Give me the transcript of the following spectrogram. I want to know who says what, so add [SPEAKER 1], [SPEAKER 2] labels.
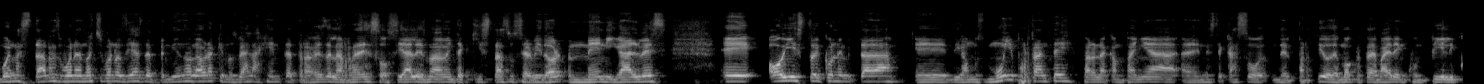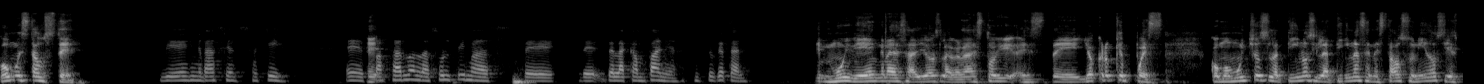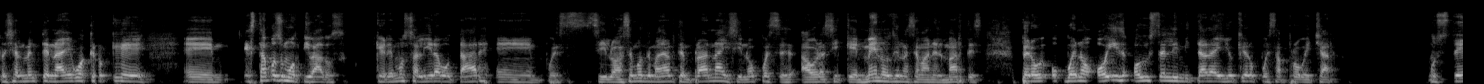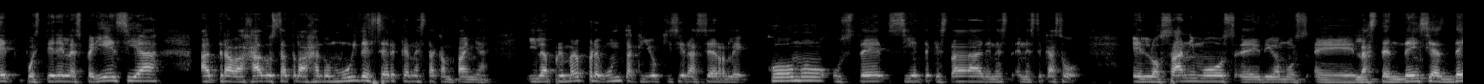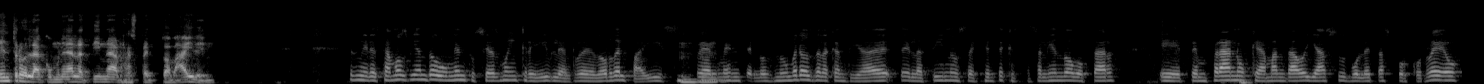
[SPEAKER 1] Buenas tardes, buenas noches, buenos días, dependiendo de la hora que nos vea la gente a través de las redes sociales. Nuevamente aquí está su servidor, Meni Galvez. Eh, hoy estoy con una invitada, eh, digamos, muy importante para la campaña, eh, en este caso, del Partido Demócrata de Biden con Pili. ¿Cómo está usted?
[SPEAKER 2] Bien, gracias. Aquí, pasando en las últimas de, de, la campaña. ¿Y tú qué tal?
[SPEAKER 1] Sí, muy bien, gracias a Dios. La verdad, estoy, este, yo creo que pues como muchos latinos y latinas en Estados Unidos y especialmente en Iowa, creo que eh, estamos motivados. Queremos salir a votar, eh, pues si lo hacemos de manera temprana y si no, pues eh, ahora sí que en menos de una semana, el martes. Pero bueno, hoy, hoy usted es la invitada y yo quiero pues aprovechar. Usted pues tiene la experiencia, ha trabajado, está trabajando muy de cerca en esta campaña. Y la primera pregunta que yo quisiera hacerle, ¿cómo usted siente que está en este, en este caso los ánimos, eh, digamos, eh, las tendencias dentro de la comunidad latina respecto a Biden?
[SPEAKER 2] Pues mira, estamos viendo un entusiasmo increíble alrededor del país, realmente. Los números de la cantidad de, latinos, de gente que está saliendo a votar eh, temprano, que ha mandado ya sus boletas por correo,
